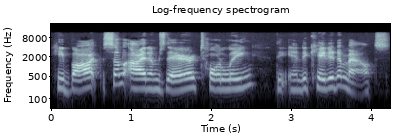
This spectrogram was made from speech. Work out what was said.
He bought some items there totaling the indicated amounts.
